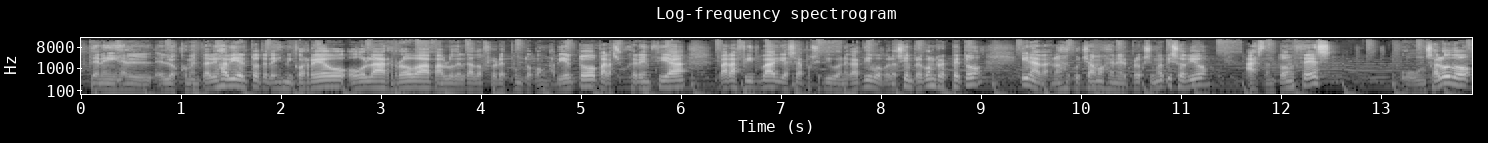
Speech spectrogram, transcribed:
Tenéis en los comentarios abiertos, tenéis mi correo hola arroba pablodelgadoflores.com abierto para sugerencias, para feedback, ya sea positivo o negativo, pero siempre con respeto. Y nada, nos escuchamos en el próximo episodio. Hasta entonces, un saludo.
